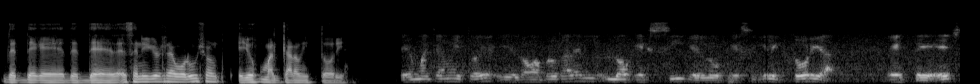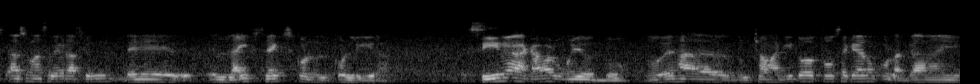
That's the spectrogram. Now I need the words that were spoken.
desde, que- desde ese New Year's Revolution, ellos marcaron historia. ellos marcan una historia y lo más brutal es lo que sigue, lo que sigue la historia. Este, Edge hace una celebración de el live sex con, con Lira. Cena acaba con ellos dos. No deja, los chamaquitos todos se quedaron con las ganas y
